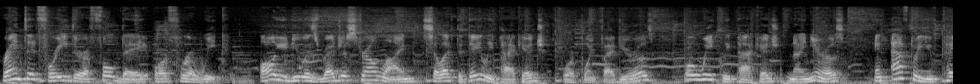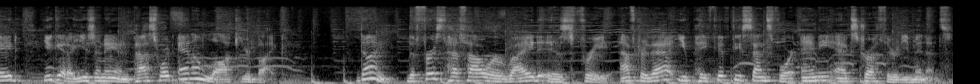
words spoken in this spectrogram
Rent it for either a full day or for a week. All you do is register online, select the daily package, 4.5 euros, or weekly package, 9 euros, and after you've paid, you get a username and password and unlock your bike. Done! The first half hour ride is free. After that, you pay 50 cents for any extra 30 minutes.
